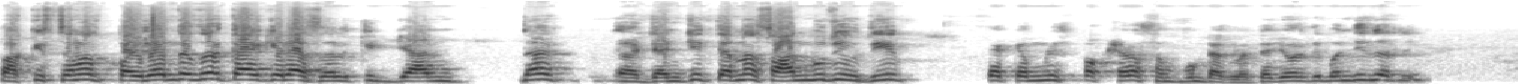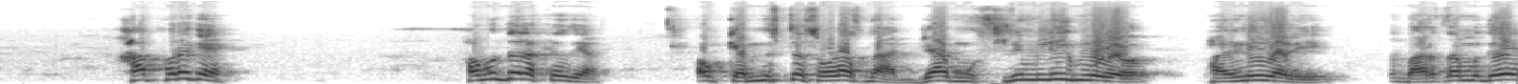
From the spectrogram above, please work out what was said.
पाकिस्तानात पहिल्यांदा जर काय केलं असेल की ज्यांना ज्यांची त्यांना सहानुभूती होती त्या कम्युनिस्ट पक्षाला संपून टाकलं. त्याच्यावरती बंदी जाते हा फरक आहे. हा मुद्दा लक्षात घ्या. अहो कम्युनिस्ट सोडाच ना. ज्या मुस्लिम लीगमुळं फाळणी झाली. भारतामध्ये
